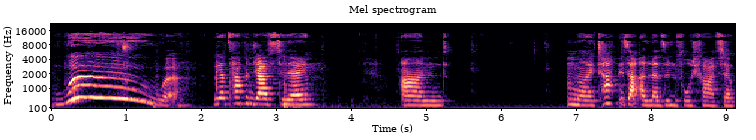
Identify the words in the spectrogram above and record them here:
Woo! We have tap and jazz today. And my tap is at 11.45, so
